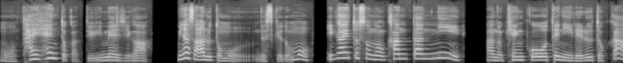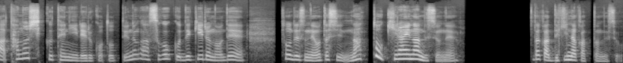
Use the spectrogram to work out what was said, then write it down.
もう大変とかっていうイメージが皆さんあると思うんですけども意外とその簡単にあの健康を手に入れるとか楽しく手に入れることっていうのがすごくできるのでそうですね私納豆嫌いなんですよね。だからできなかったんですよ。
